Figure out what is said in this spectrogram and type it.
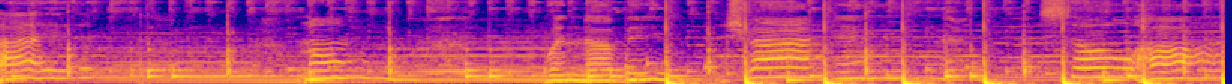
it. No, when I've been trying so hard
